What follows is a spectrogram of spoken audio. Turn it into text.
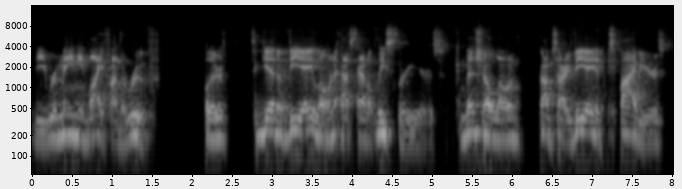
the remaining life on the roof. Well, there's to get a VA loan, it has to have at least three years. Conventional loan, I'm sorry, VA it's five years.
